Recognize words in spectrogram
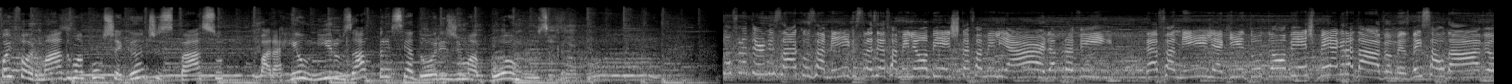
foi formado um aconchegante espaço para reunir os apreciadores de uma boa música. confraternizar com os amigos, trazer a família, é um ambiente até familiar, dá pra vir da família aqui, tudo é um ambiente bem agradável mesmo, bem saudável,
